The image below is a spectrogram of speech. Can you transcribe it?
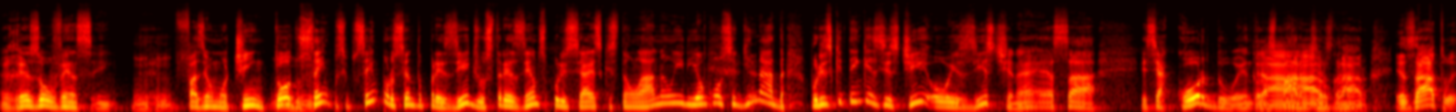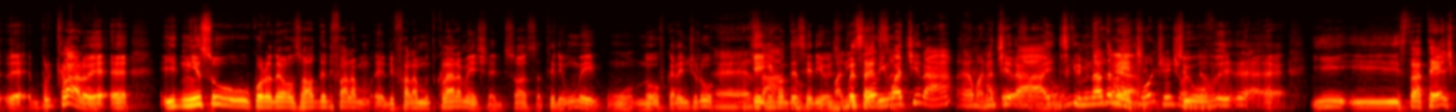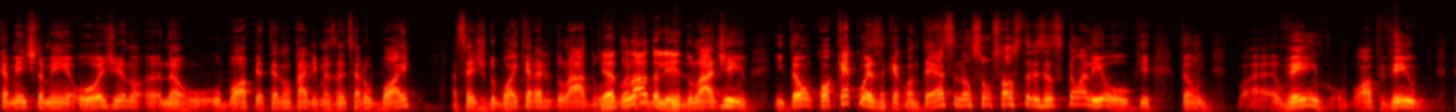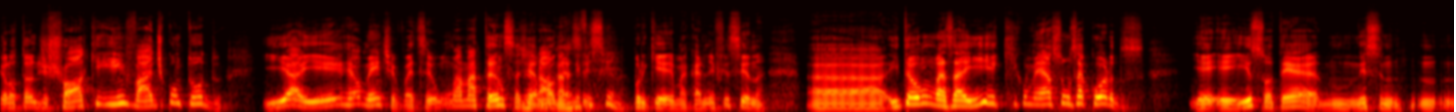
resolvessem uhum. fazer um motim, todos, 100%, 100% do presídio, os 300 policiais que estão lá não iriam conseguir nada. Por isso que tem que existir, ou existe, né, essa, esse acordo entre as partes. né? Claro, exato. É, porque, claro, é, é- e nisso o Coronel Oswaldo ele fala, ele fala muito claramente. né? Ele disse: ó, só teria um meio, um novo Carandiru. É, o que, que aconteceria? Eles Uma começariam a atirar, É uma limpeza, atirar é um- indiscriminadamente. É, um monte de gente Se houve- é, e, e estrategicamente também, hoje, não, não, o BOP até não está ali, mas antes era o BOI, a sede do BOI, que era ali do lado. Que é do lado ali, né? Do ladinho. Então, qualquer coisa que acontece, não são só os 300 que estão ali, ou que... Então, ah, vem, óbvio, vem o pelotão de choque e invade com tudo. E aí, realmente, vai ser uma matança geral, é uma carnificina. Porque uma carnificina. Ah, então, mas aí que começam os acordos. E, e isso até nesse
